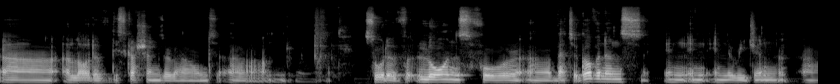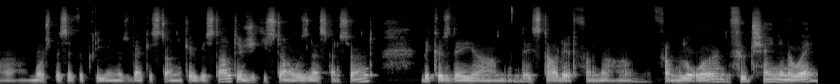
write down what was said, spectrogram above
uh, a lot of discussions around um, sort of loans for uh, better governance in, in, in the region, uh, more specifically in Uzbekistan and Kyrgyzstan. Tajikistan was less concerned because they um, they started from uh, from lower in the food chain in a way.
